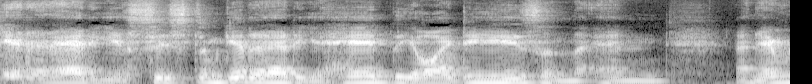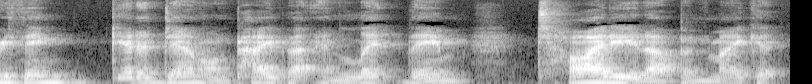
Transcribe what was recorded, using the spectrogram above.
get it out of your system, get it out of your head, the ideas and and and everything. Get it down on paper and let them tidy it up and make it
